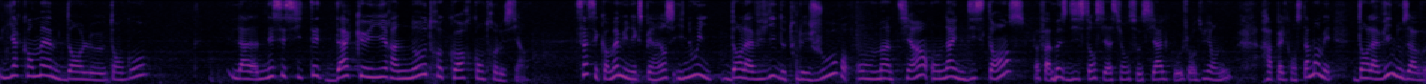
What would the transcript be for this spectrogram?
Il y a quand même dans le tango la nécessité d'accueillir un autre corps contre le sien. Ça, c'est quand même une expérience inouïe. Dans la vie de tous les jours, on maintient, on a une distance, la fameuse distanciation sociale qu'aujourd'hui on nous rappelle constamment, mais dans la vie, nous avons,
